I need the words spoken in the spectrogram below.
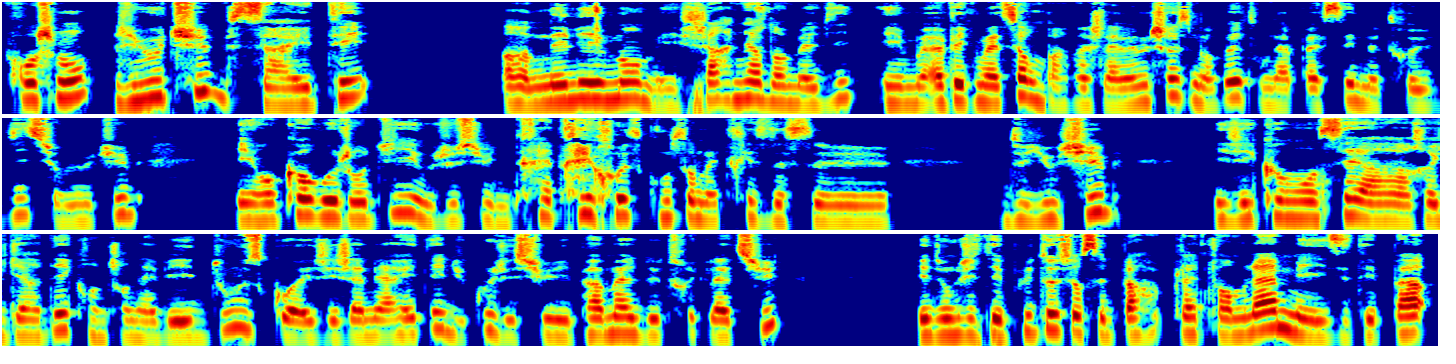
Franchement, YouTube, ça a été un élément mais charnière dans ma vie. Et avec ma soeur, on partage la même chose, mais en fait, on a passé notre vie sur YouTube. Et encore aujourd'hui, où je suis une très très grosse consommatrice de YouTube, et j'ai commencé à regarder quand j'en avais 12, quoi. J'ai jamais arrêté. Du coup, j'ai suivi pas mal de trucs là-dessus. Et donc, j'étais plutôt sur cette plateforme-là, mais ils n'étaient pas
